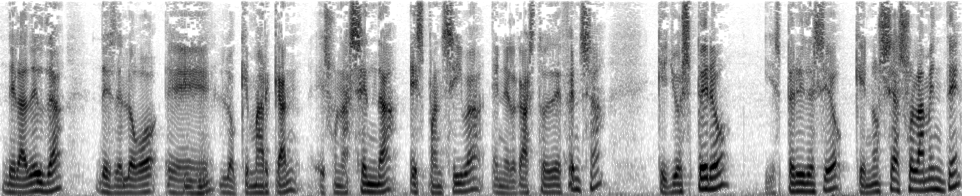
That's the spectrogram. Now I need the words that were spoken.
de la deuda, desde luego eh, uh -huh. lo que marcan es una senda expansiva en el gasto de defensa que yo espero y espero y deseo que no sea solamente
